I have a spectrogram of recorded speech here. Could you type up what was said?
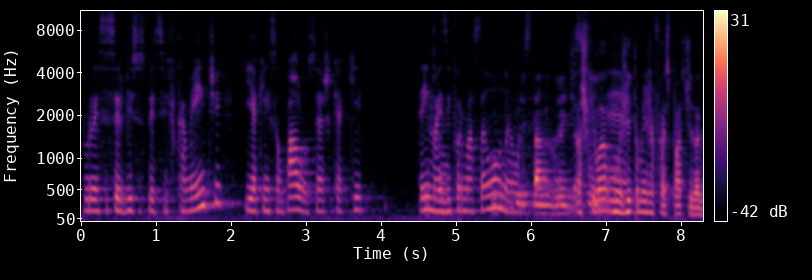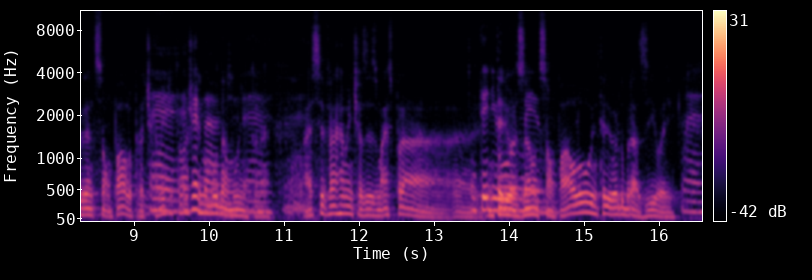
por esse serviço especificamente e aqui em São Paulo? Você acha que aqui tem mais informação por, ou não? Por estar no grande Acho que lá é. Mogi também já faz parte da grande São Paulo praticamente, é, então é acho verdade, que não muda muito, é, né? É. Aí você vai realmente às vezes mais para uh, Interior interiorzão mesmo. de São Paulo ou interior do Brasil aí, é.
